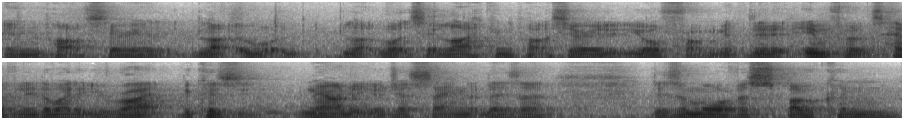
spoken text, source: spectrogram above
in the part of Syria? Like, what, what's it like in the part of Syria that you're from? Did it influence heavily the way that you write? Because now that you're just saying that there's a there's a more of a spoken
